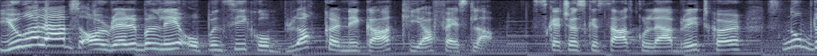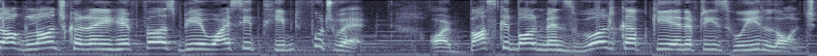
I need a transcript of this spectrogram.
युगा लैब्स और रेरेबल ने ओपन सी को ब्लॉक करने का किया फैसला स्केचर्स के साथ कोलैबोरेट कर स्नूप डॉग लॉन्च कर रहे हैं फ़र्स्ट बीएवाईसी थीम्ड फुटवेयर और बास्केटबॉल मेंस वर्ल्ड कप की एनएफटीज हुई launch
